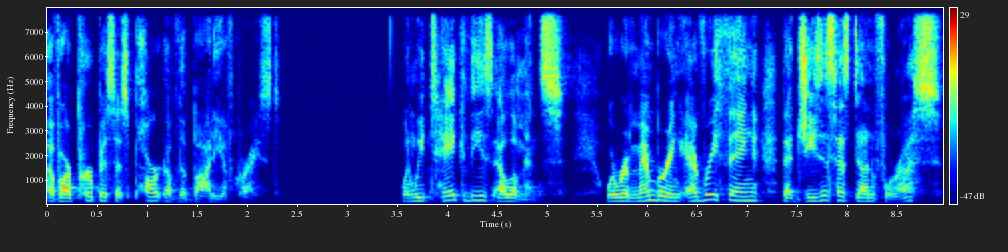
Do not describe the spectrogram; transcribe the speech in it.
of our purpose as part of the body of Christ. When we take these elements, we're remembering everything that Jesus has done for us.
